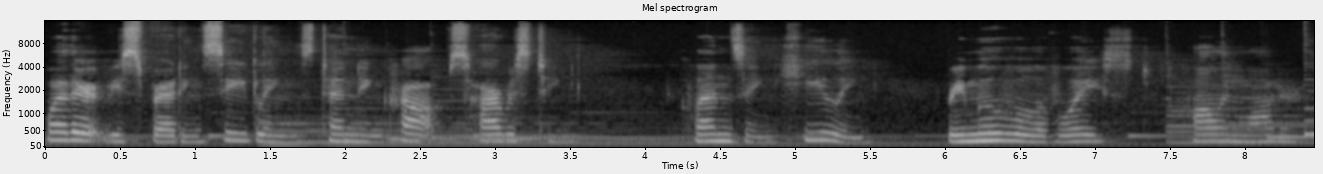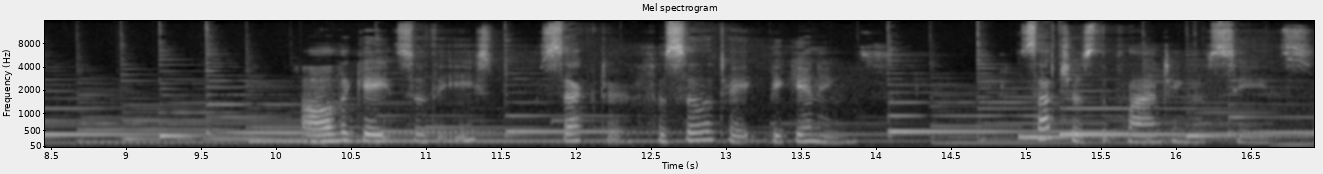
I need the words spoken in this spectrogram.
whether it be spreading seedlings, tending crops, harvesting, cleansing, healing, removal of waste, hauling water. All the gates of the east sector facilitate beginnings, such as the planting of seeds,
